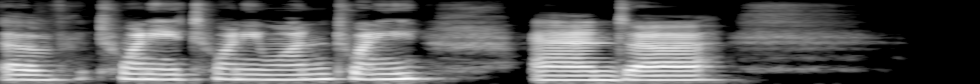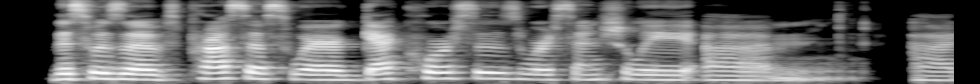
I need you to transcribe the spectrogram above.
of 2021-20. And uh, this was a process where GEC courses were essentially um, uh,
